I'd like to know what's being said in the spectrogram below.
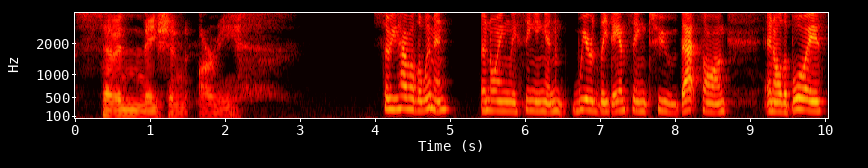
Seven Nation Army. So you have all the women annoyingly singing and weirdly dancing to that song, and all the boys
